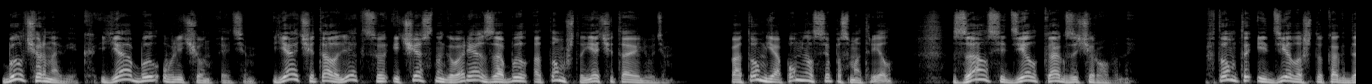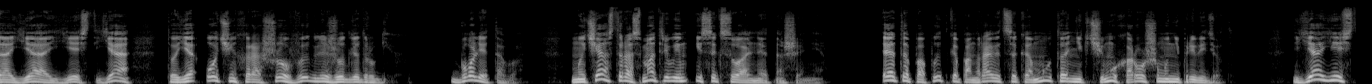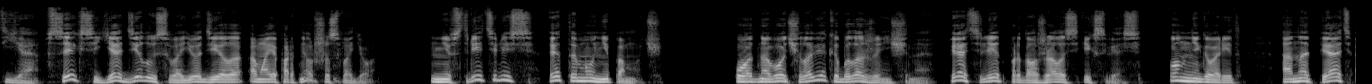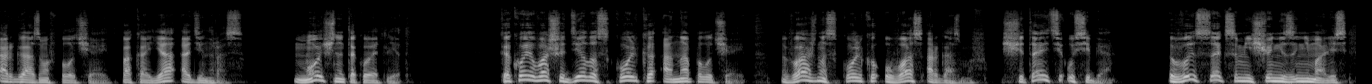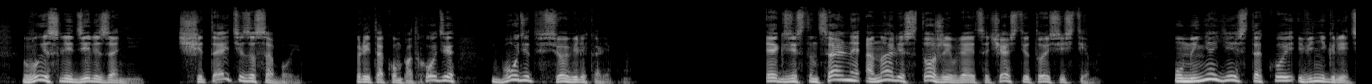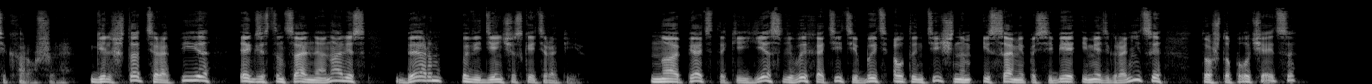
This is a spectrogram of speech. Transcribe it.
Был черновик, я был увлечен этим. Я читал лекцию и, честно говоря, забыл о том, что я читаю людям. Потом я помнился, посмотрел. Зал сидел как зачарованный. В том-то и дело, что когда я есть я, то я очень хорошо выгляжу для других. Более того, мы часто рассматриваем и сексуальные отношения. Эта попытка понравиться кому-то ни к чему хорошему не приведет. Я есть я, в сексе я делаю свое дело, а моя партнерша — свое. Не встретились, этому не помочь. У одного человека была женщина, пять лет продолжалась их связь. Он мне говорит, она пять оргазмов получает, пока я один раз. Мощный такой атлет. Какое ваше дело, сколько она получает? Важно, сколько у вас оргазмов. Считайте у себя. Вы сексом еще не занимались, вы следили за ней. Считайте за собой. При таком подходе будет все великолепно. Экзистенциальный анализ тоже является частью той системы. У меня есть такой винегретик хороший. Гельштадт-терапия, экзистенциальный анализ, Берн, поведенческая терапия. Но опять-таки, если вы хотите быть аутентичным и сами по себе иметь границы, то что получается?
